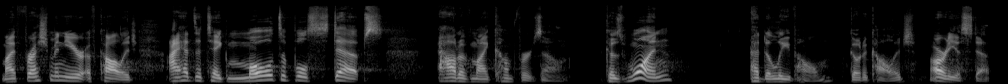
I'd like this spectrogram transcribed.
My freshman year of college, I had to take multiple steps out of my comfort zone. Because one, I had to leave home, go to college, already a step.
